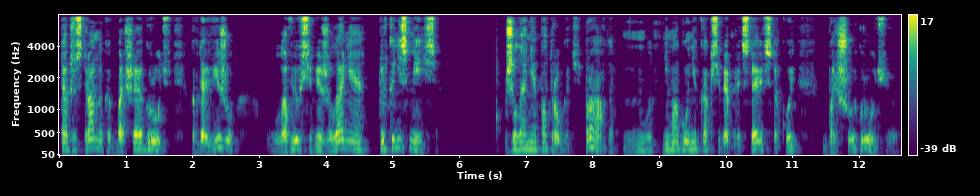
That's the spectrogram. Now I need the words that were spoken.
так же странно, как большая грудь. Когда вижу, ловлю в себе желание «только не смейся» желание потрогать. Правда. Ну вот не могу никак себя представить с такой большой грудью.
